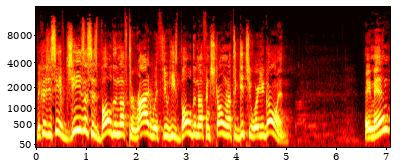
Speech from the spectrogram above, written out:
Because you see, if Jesus is bold enough to ride with you, he's bold enough and strong enough to get you where you're going. Amen?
